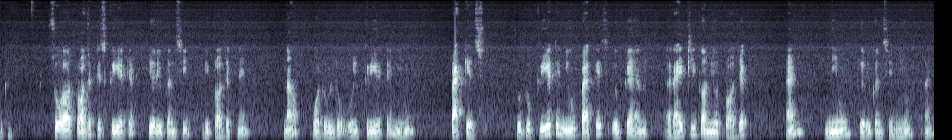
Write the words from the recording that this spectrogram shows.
Okay. So our project is created. Here you can see the project name. Now what we'll do we'll create a new package. So to create a new package you can right click on your project and new here you can see new and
